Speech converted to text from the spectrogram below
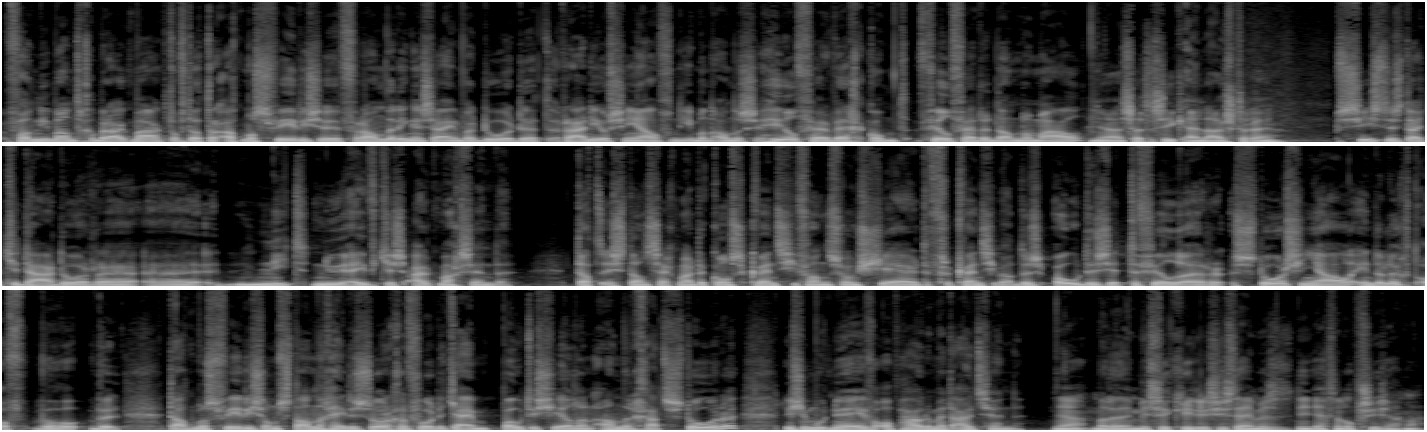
van iemand gebruik maakt. Of dat er atmosferische veranderingen zijn, waardoor het radiosignaal van iemand anders heel ver weg komt, veel verder dan normaal. Ja, statistiek en luisteren. Precies, dus dat je daardoor uh, uh, niet nu eventjes uit mag zenden dat is dan zeg maar de consequentie van zo'n shared frequentie. Dus oh, er zit te veel uh, stoorsignaal in de lucht. Of we, we, de atmosferische omstandigheden zorgen ervoor dat jij potentieel een ander gaat storen. Dus je moet nu even ophouden met uitzenden. Ja, maar in een systeem is het niet echt een optie, zeg maar.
